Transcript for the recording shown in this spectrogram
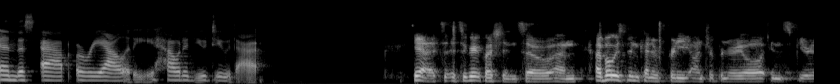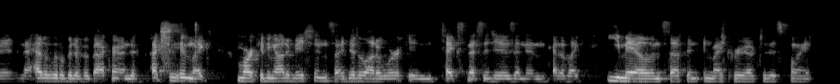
and this app a reality? How did you do that? Yeah, it's, it's a great question. So um, I've always been kind of pretty entrepreneurial in spirit, and I had a little bit of a background actually in like marketing automation. So I did a lot of work in text messages and then kind of like email and stuff in, in my career up to this point.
